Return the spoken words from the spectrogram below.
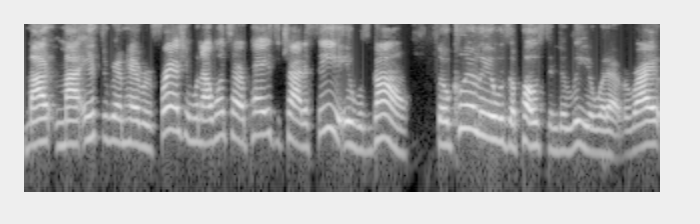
my my Instagram had refreshed and when I went to her page to try to see it it was gone so clearly it was a post and delete or whatever right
